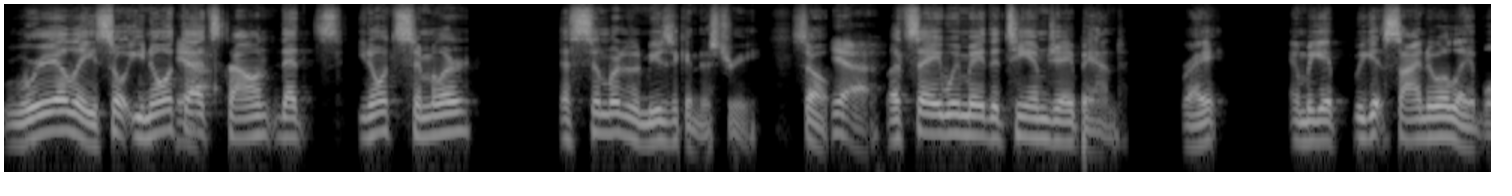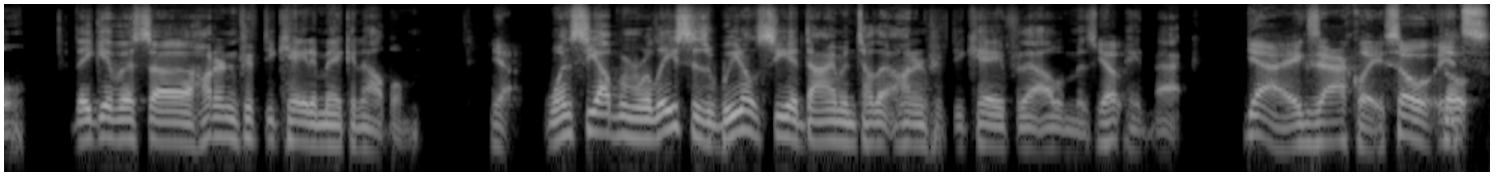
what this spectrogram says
Really? So you know what Yeah. that sound that's you know what's similar? That's similar to the music industry. So yeah let's say we made the TMJ band, right? And we get we get signed to a label. They give us uh, 150k to make an album. Yeah. Once the album releases, we don't see a dime until that 150k for the album is Yep. paid back. yeah exactly so, So- it's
